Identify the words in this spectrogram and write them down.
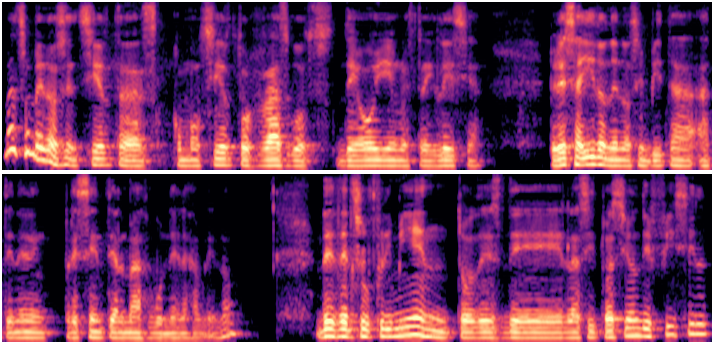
más o menos en ciertas, como ciertos rasgos de hoy en nuestra iglesia, pero es ahí donde nos invita a tener en presente al más vulnerable, ¿no? Desde el sufrimiento, desde la situación difícil,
